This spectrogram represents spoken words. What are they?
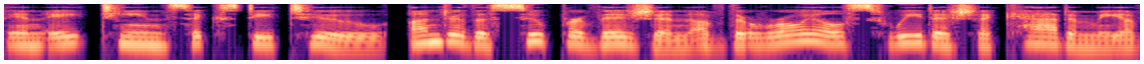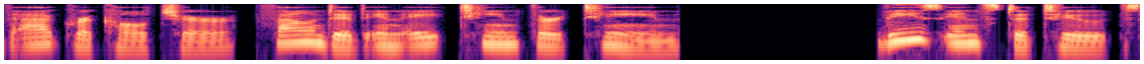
in 1862, under the supervision of the Royal Swedish Academy of Agriculture, founded in 1813. These institutes,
